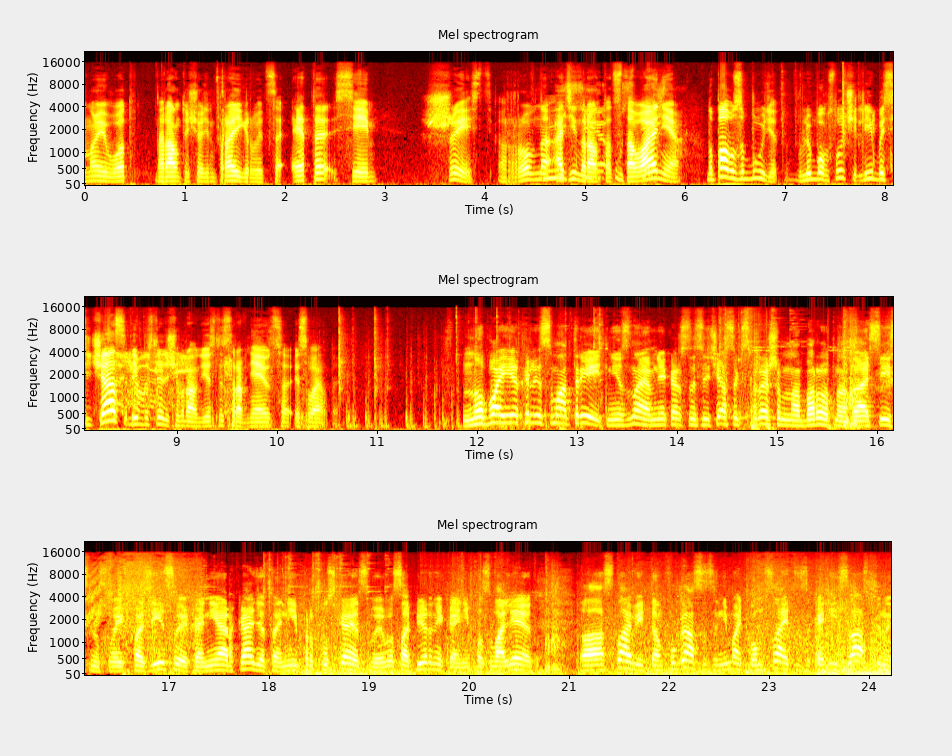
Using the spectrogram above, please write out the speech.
Ну и вот, раунд еще один проигрывается. Это 7-6. Ровно Миссия один раунд отставания. Успешна. Но пауза будет. В любом случае, либо сейчас, либо в следующем раунде, если сравняются S-Wild. Ну, поехали смотреть. Не знаю, мне кажется, сейчас экспрессам, наоборот, надо осесть на своих позициях. Они аркадят, они пропускают своего соперника, они позволяют э, ставить там фугасы, занимать бомбсайты, заходить за спины,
